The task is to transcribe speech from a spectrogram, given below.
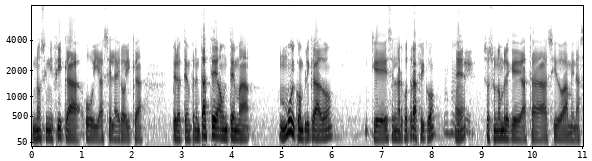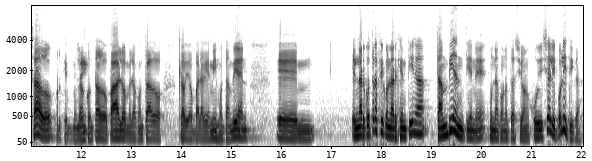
no significa, uy, hace la heroica, pero te enfrentaste a un tema muy complicado, que es el narcotráfico. ¿eh? Sos un hombre que hasta ha sido amenazado, porque me lo han contado Palo, me lo ha contado Claudio Balaguer mismo también. Eh, el narcotráfico en la Argentina también tiene una connotación judicial y política.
